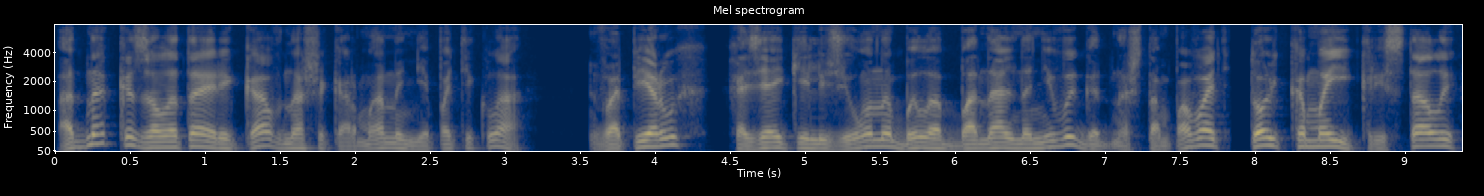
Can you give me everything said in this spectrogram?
Однако золотая река в наши карманы не потекла, во-первых, хозяйке иллюзиона было банально невыгодно штамповать только мои кристаллы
